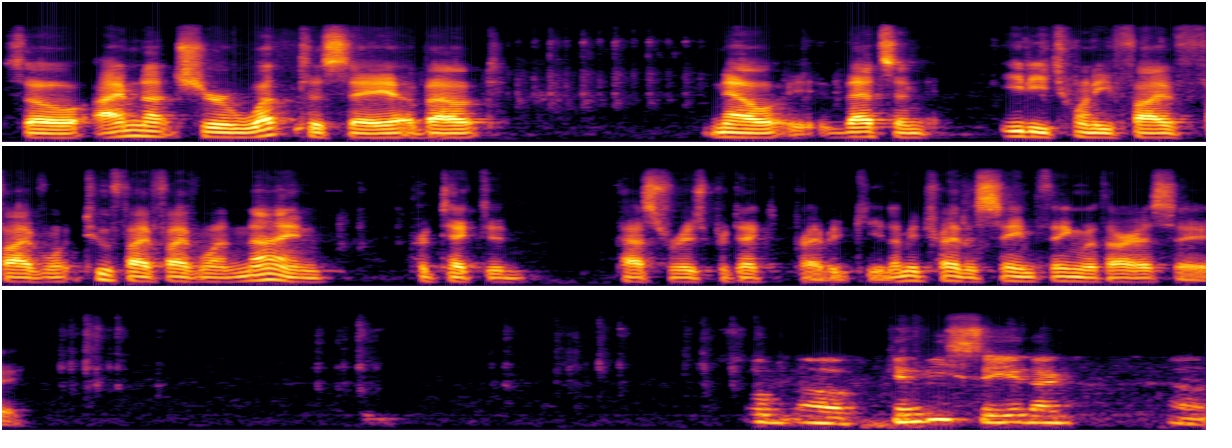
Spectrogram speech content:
So I'm not sure what to say about, now that's an ED 25519 protected passphrase protected private key. Let me try the same thing with RSA. So uh, can we say that uh,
